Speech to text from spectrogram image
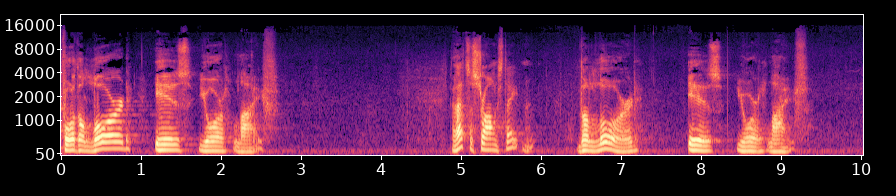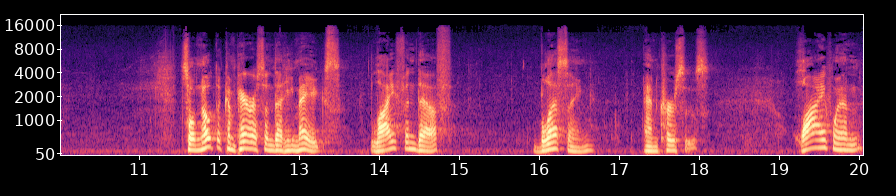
For the Lord is your life. Now that's a strong statement. The Lord is your life. So note the comparison that he makes life and death, blessing and curses. Why, when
